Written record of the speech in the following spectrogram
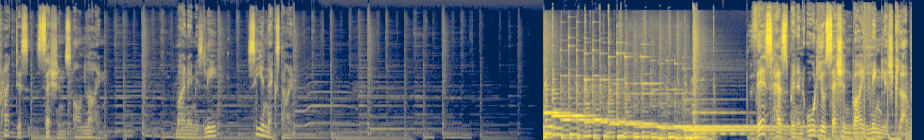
practice sessions online. My name is Lee. See you next time. This has been an audio session by Linglish Club.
